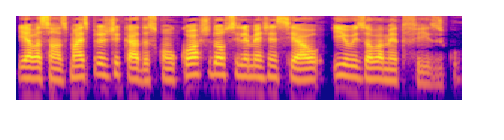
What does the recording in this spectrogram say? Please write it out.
e elas são as mais prejudicadas com o corte do auxílio emergencial e o isolamento físico.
